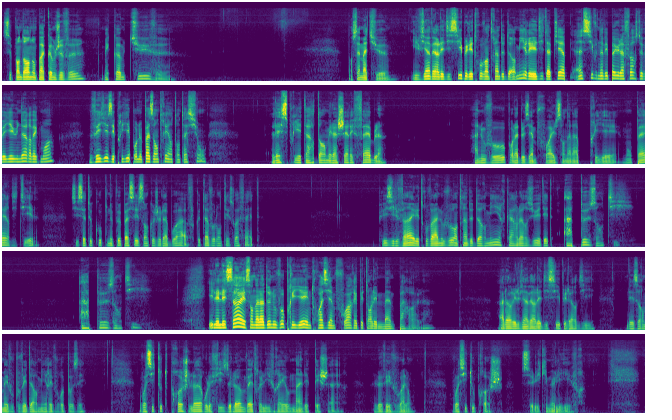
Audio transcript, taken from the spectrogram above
cependant non pas comme je veux, mais comme tu veux. Dans Saint Matthieu, il vient vers les disciples et les trouve en train de dormir, et il dit à Pierre, Ainsi vous n'avez pas eu la force de veiller une heure avec moi? Veillez et priez pour ne pas entrer en tentation. L'esprit est ardent, mais la chair est faible. À nouveau, pour la deuxième fois, il s'en alla prier. Mon Père, dit-il, si cette coupe ne peut passer sans que je la boive, que ta volonté soit faite. Puis il vint et les trouva à nouveau en train de dormir, car leurs yeux étaient appesantis. Appesantis. Il les laissa et s'en alla de nouveau prier une troisième fois, répétant les mêmes paroles. Alors il vient vers les disciples et leur dit, Désormais vous pouvez dormir et vous reposer. Voici toute proche l'heure où le Fils de l'homme va être livré aux mains des pécheurs. Levez-vous, allons. Voici tout proche celui qui me livre.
